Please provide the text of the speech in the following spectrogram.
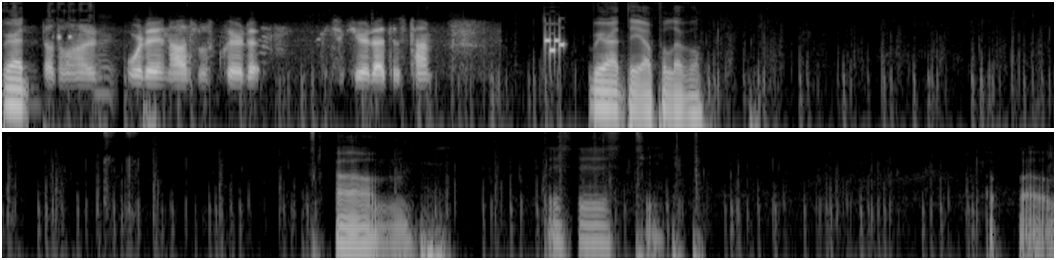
We're at Delta 100. Ward in hospital's cleared it. Secured at this time. we're at the upper level. Um, this is T above.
